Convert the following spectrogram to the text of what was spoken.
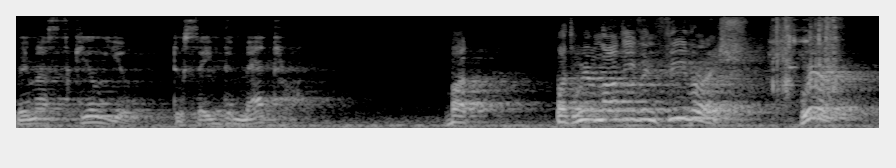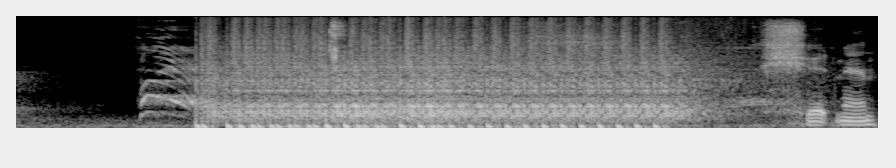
We must kill you to save the Metro. But, but we're not even feverish. We're... Fire! Shit, man.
